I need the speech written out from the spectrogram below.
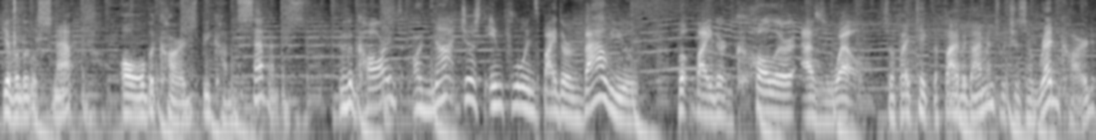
give a little snap, all the cards become sevens. The cards are not just influenced by their value, but by their color as well. So if I take the five of diamonds, which is a red card,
